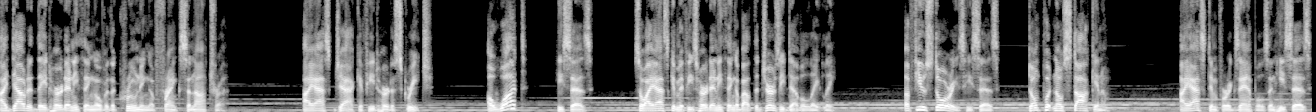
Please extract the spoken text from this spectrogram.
I doubted they'd heard anything over the crooning of Frank Sinatra. I asked Jack if he'd heard a screech. A what? he says. So I ask him if he's heard anything about the Jersey Devil lately. A few stories, he says. Don't put no stock in them. I asked him for examples, and he says,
